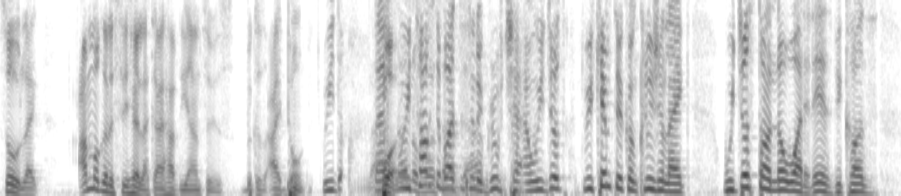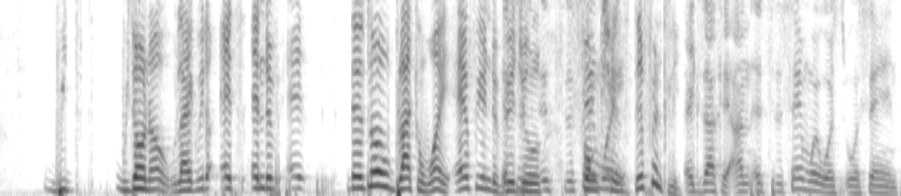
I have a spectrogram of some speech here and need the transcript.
So like, I'm not gonna sit here like I have the answers because I don't. We do, But- like, None we talked about this in the group chat, and we just we came to a conclusion like we just don't know what it is because we we don't know. Like we don't, it's end of it, there's no black and white. Every individual it's the same functions way. differently. Exactly, and it's the same way we're, we're saying,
